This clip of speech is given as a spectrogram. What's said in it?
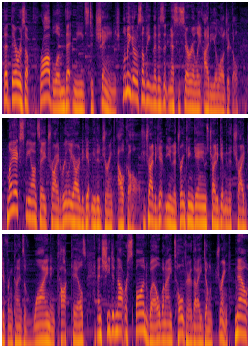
that there is a problem that needs to change. Let me go to something that isn't necessarily ideological. My ex-fiance tried really hard to get me to drink alcohol. She tried to get me into drinking games, tried to get me to try different kinds of wine and cocktails, and she did not respond well when I told her that I don't drink. Now,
